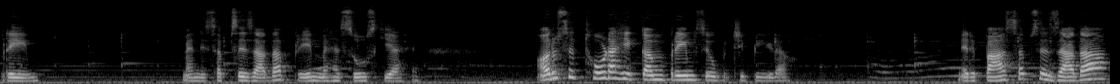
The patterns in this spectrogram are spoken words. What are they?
प्रेम। मैंने सबसे ज़्यादा प्रेम महसूस किया है। और उसे थोड़ा ही कम प्रेम से उपजी पीड़ा। मेरे पास सबसे ज़्यादा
